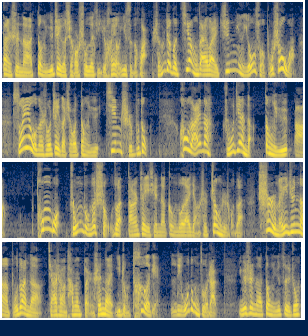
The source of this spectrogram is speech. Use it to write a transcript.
但是呢，邓禹这个时候说了几句很有意思的话：什么叫做将在外，君命有所不受啊？所以我们说这个时候邓禹坚持不动。后来呢，逐渐的邓禹啊。通过种种的手段，当然这些呢，更多来讲是政治手段。赤眉军呢，不断的加上他们本身的一种特点，流动作战。于是呢，邓禹最终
